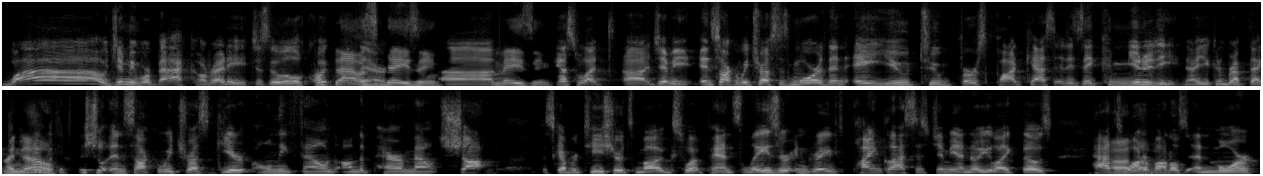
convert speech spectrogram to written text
Wow, Jimmy, we're back already. Just a little quick. Oh, that was there. amazing. Uh, amazing. Guess what, uh, Jimmy? In Soccer We Trust is more than a YouTube first podcast. It is a community. Now you can rep that community with official In Soccer We Trust gear only found on the Paramount Shop. Discover T-shirts, mugs, sweatpants, laser engraved pint glasses. Jimmy, I know you like those. Hats, water bottles, and more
